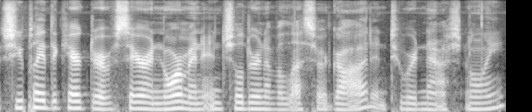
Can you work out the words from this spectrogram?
she played the character of Sarah Norman in Children of a Lesser God and toured nationally.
